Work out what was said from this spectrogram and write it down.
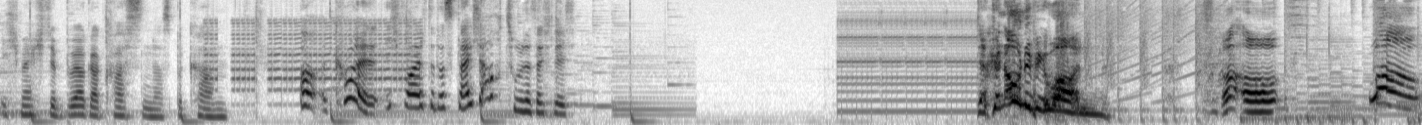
Ich möchte Burger kostenlos bekommen. Oh, cool. Ich wollte das gleiche auch tun, tatsächlich. There can only be one! Uh oh. Wow!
